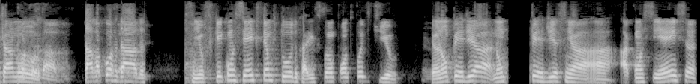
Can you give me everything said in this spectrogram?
já no. Tava acordado. Tava acordado. Assim, eu fiquei consciente o tempo todo, cara. Isso foi um ponto positivo. Eu não perdi a, não perdi assim a, a consciência,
